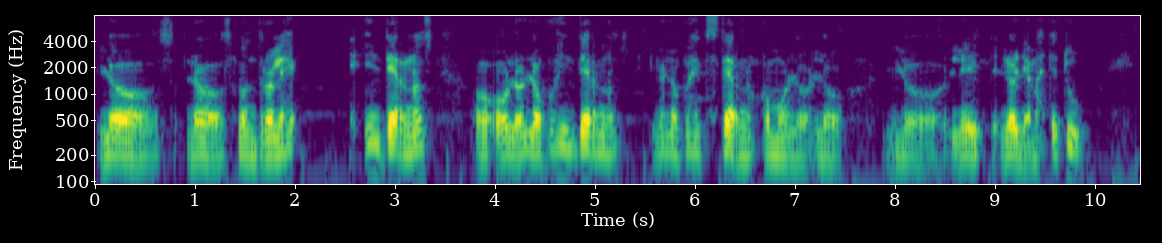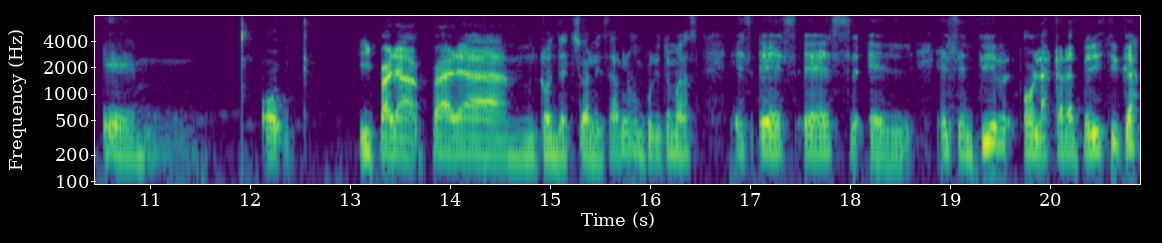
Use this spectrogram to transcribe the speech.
los, los controles internos o, los locos internos y los locos externos, como lo, lo, lo, llamaste tú. o, y para, para mm, contextualizarlos un poquito más, es, el, sentir o las características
